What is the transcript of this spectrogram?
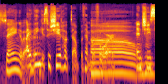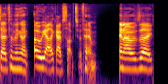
saying about I it? think so. She had hooked up with him before. Oh, and she mhm. said something like, "Oh yeah, like I've slept with him," and I was like,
